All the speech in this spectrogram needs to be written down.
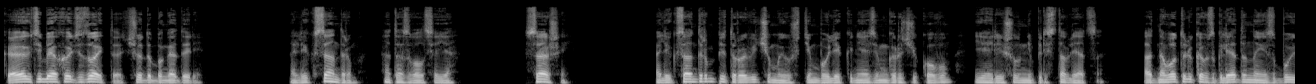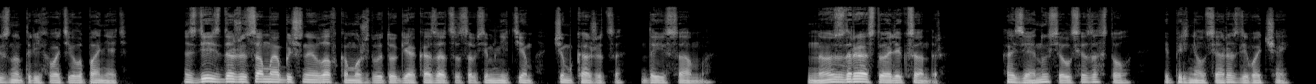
Как тебя хоть звать-то, чудо-богатырь?» «Александром», — отозвался я. «Сашей». Александром Петровичем и уж тем более князем Горчаковым я решил не представляться. Одного только взгляда на избу изнутри хватило понять. Здесь даже самая обычная лавка может в итоге оказаться совсем не тем, чем кажется, да и сама. «Ну, здравствуй, Александр». Хозяин уселся за стол и перенялся разливать чай.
